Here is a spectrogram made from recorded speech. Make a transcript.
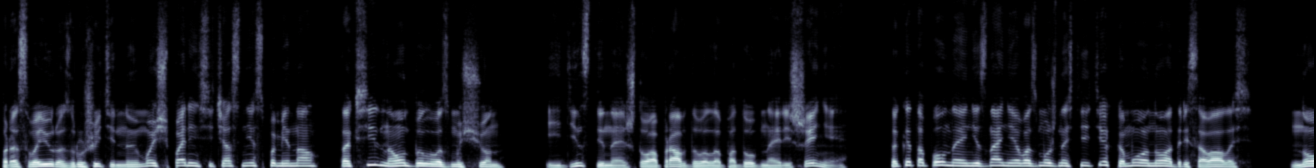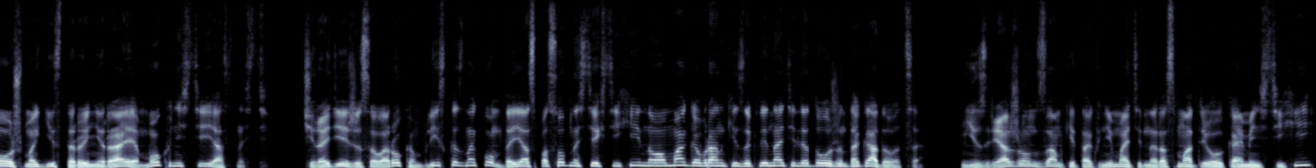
Про свою разрушительную мощь парень сейчас не вспоминал. Так сильно он был возмущен. Единственное, что оправдывало подобное решение, так это полное незнание возможностей тех, кому оно адресовалось. Но уж магистр Ренирая мог внести ясность. Чародей же с Алароком близко знаком, да и о способностях стихийного мага в ранге заклинателя должен догадываться. Не зря же он в замке так внимательно рассматривал камень стихий,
